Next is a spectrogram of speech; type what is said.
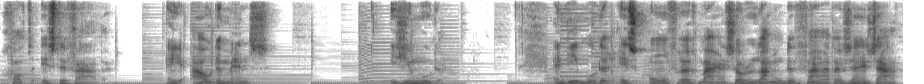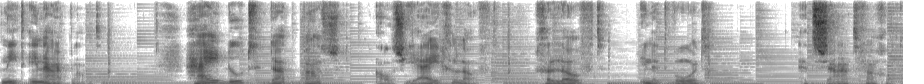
God is de vader en je oude mens is je moeder. En die moeder is onvruchtbaar zolang de vader zijn zaad niet in haar plant. Hij doet dat pas als jij gelooft. Gelooft in het woord, het zaad van God.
